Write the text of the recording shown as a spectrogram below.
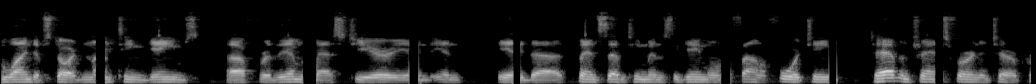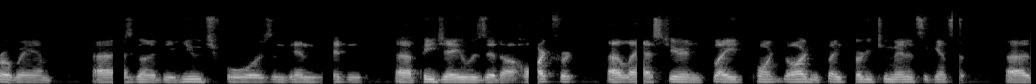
who wind up starting 19 games uh, for them last year and, and, and uh, playing 17 minutes a game on the Final Four team. To have him transfer into our program uh, is going to be huge for us. And then getting uh, PJ, who was at Hartford last year and played point guard and played 32 minutes against the uh,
